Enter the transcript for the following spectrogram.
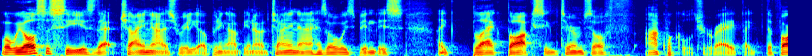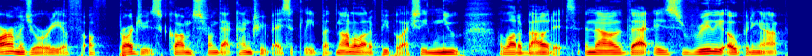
What we also see is that China is really opening up. You know, China has always been this like black box in terms of aquaculture, right? Like the far majority of, of produce comes from that country basically, but not a lot of people actually knew a lot about it. And now that is really opening up.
